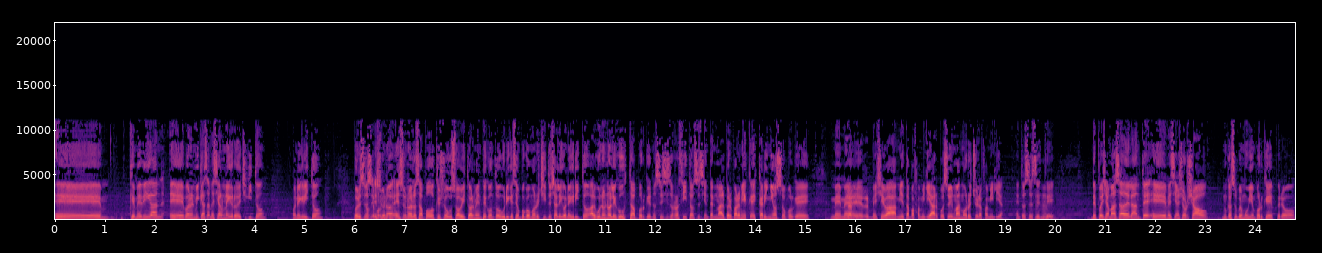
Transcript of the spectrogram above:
Eh, que me digan, eh, bueno, en mi casa me decían negro de chiquito o negrito. Por eso es, uno, es uno de los apodos que yo uso habitualmente con todo guri que sea un poco morochito, ya le digo negrito. algunos no les gusta porque no sé si son racistas o se sienten mal, pero para mí es que es cariñoso porque me, me, lleva a mi etapa familiar, pues soy el más morocho de la familia. Entonces, este, después ya más adelante eh, me decían Georgiao, nunca supe muy bien por qué, pero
